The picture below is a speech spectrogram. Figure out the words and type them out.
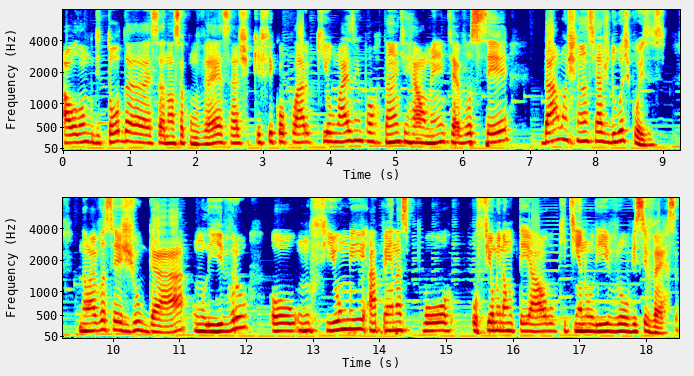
Ao longo de toda essa nossa conversa, acho que ficou claro que o mais importante realmente é você dar uma chance às duas coisas. Não é você julgar um livro ou um filme apenas por o filme não ter algo que tinha no livro ou vice-versa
